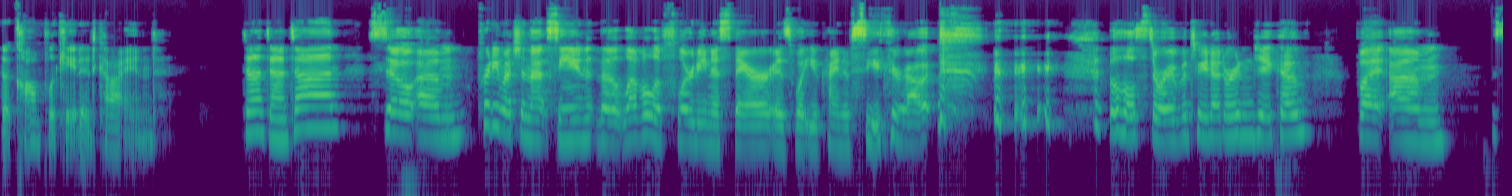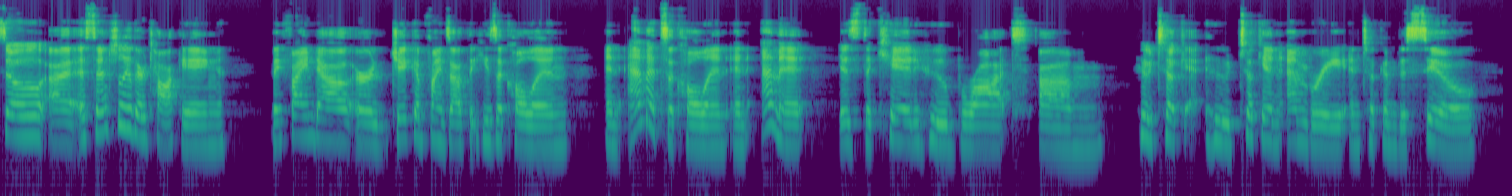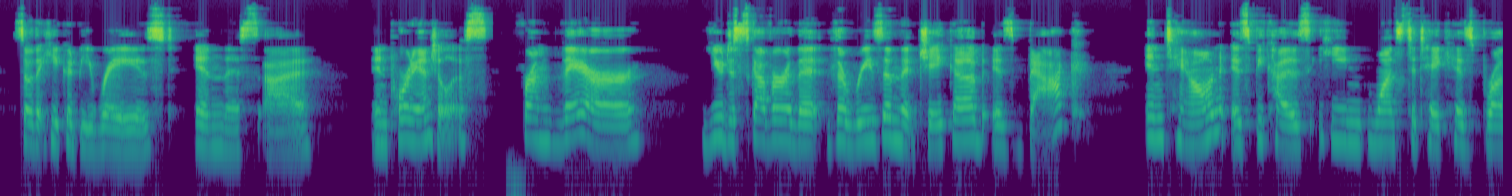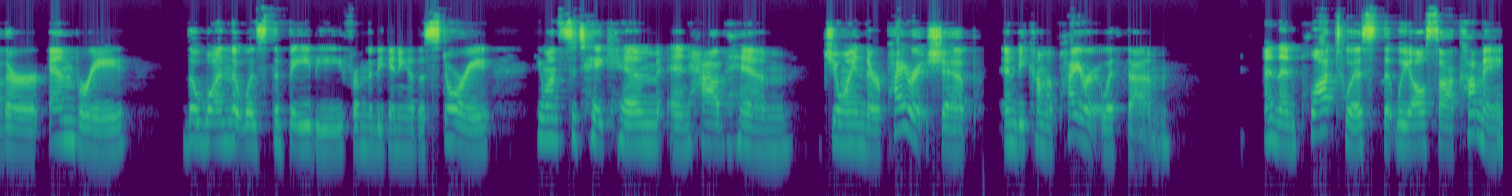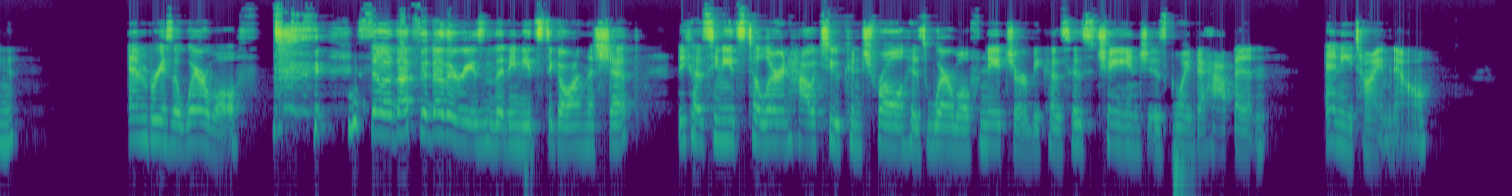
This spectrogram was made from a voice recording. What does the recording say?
The complicated kind. Dun dun dun. So, um, pretty much in that scene, the level of flirtiness there is what you kind of see throughout the whole story between Edward and Jacob. But, um, so uh, essentially they're talking. They find out, or Jacob finds out that he's a Cullen, and Emmett's a Cullen, and Emmett is the kid who brought, um, who took, who took in Embry and took him to Sue so that he could be raised in this, uh, in Port Angeles. From there, you discover that the reason that Jacob is back in town is because he wants to take his brother Embry, the one that was the baby from the beginning of the story. He wants to take him and have him join their pirate ship and become a pirate with them. And then plot twist that we all saw coming, Embry's a werewolf. so that's another reason that he needs to go on the ship because he needs to learn how to control his werewolf nature because his change is going to happen anytime now.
